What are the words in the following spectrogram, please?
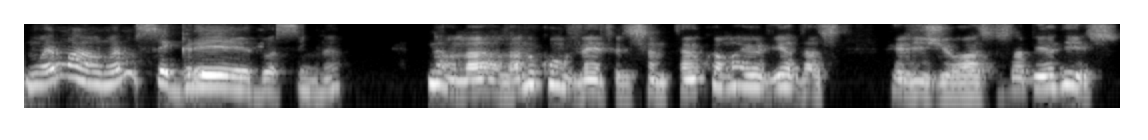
Não era, uma, não era um segredo assim, né? Não, lá, lá no convento de Santanco, a maioria das religiosas sabia disso.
